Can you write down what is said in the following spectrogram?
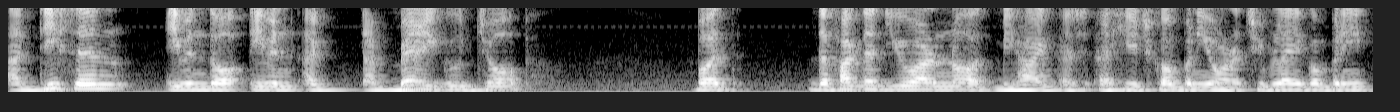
a decent even though even a, a very good job. But the fact that you are not behind a, a huge company or a AAA company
